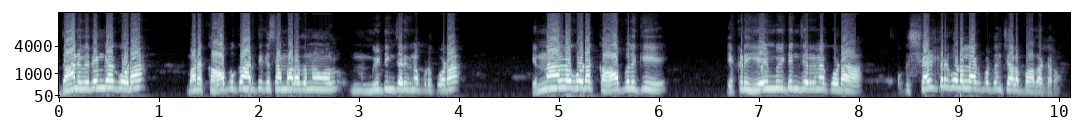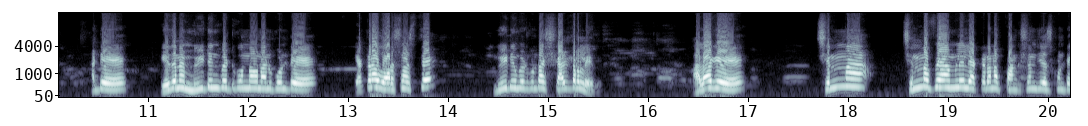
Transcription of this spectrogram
దాని విధంగా కూడా మన కాపు కార్తీక సమారాధన మీటింగ్ జరిగినప్పుడు కూడా ఇన్నాళ్ళు కూడా కాపులకి ఇక్కడ ఏ మీటింగ్ జరిగినా కూడా ఒక షెల్టర్ కూడా లేకపోతే చాలా బాధాకరం. అంటే ఏదైనా మీటింగ్ పెట్టుకుందాం అని అనుకుంటే ఎక్కడ వర్షం వస్తే మీటింగ్ పెట్టుకుంటే షెల్టర్ లేదు. అలాగే చిన్న చిన్న ఫ్యామిలీలు ఎక్కడైనా ఫంక్షన్ చేసుకుంటే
